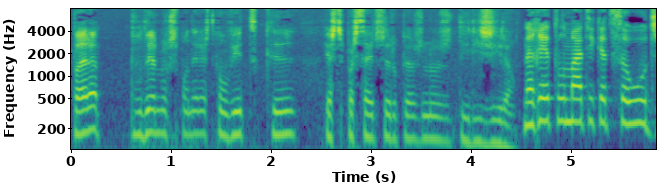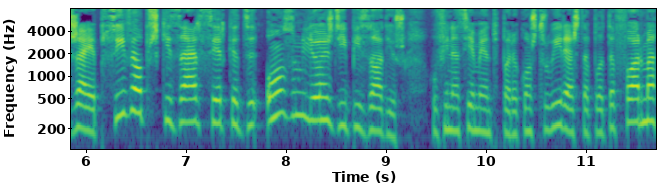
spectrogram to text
para podermos responder a este convite que estes parceiros europeus nos dirigiram. Na rede telemática de saúde já é possível pesquisar cerca de 11 milhões de episódios. O financiamento para construir esta plataforma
